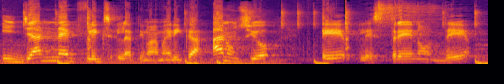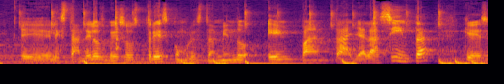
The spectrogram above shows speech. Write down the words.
y ya Netflix Latinoamérica anunció el estreno de eh, El Stand de los Besos 3, como lo están viendo en pantalla. La cinta, que es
